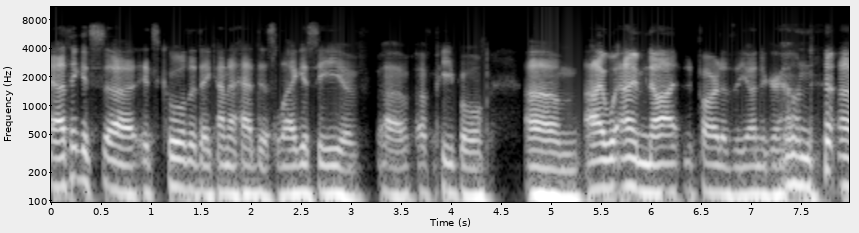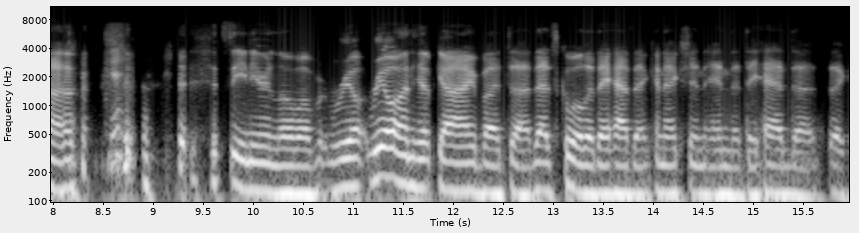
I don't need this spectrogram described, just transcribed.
And I think it's uh, it's cool that they kind of had this legacy of uh, of people um, I I'm not part of the underground uh, scene here in Louisville. Real real unhip guy, but uh, that's cool that they have that connection and that they had the the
